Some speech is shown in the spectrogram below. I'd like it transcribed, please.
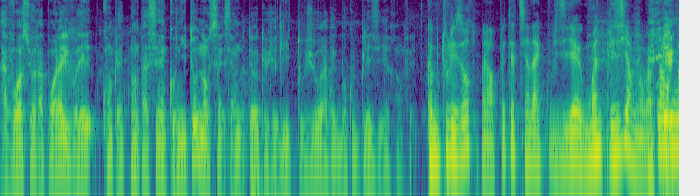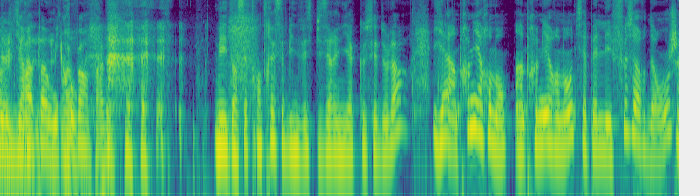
avoir ce rapport-là, il voulait complètement passer incognito. Donc c'est c'est un auteur que je lis toujours avec beaucoup de plaisir, en fait. Comme tous les autres. Alors peut-être qu'il y en a que vous lisiez avec moins de plaisir, mais on va pas Mais en il ne parler. le dira pas au On va micro. pas en parler. Mais dans cette rentrée, Sabine Vespizer, il n'y a que ces deux-là? Il y a un premier roman, un premier roman qui s'appelle Les Faiseurs d'anges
